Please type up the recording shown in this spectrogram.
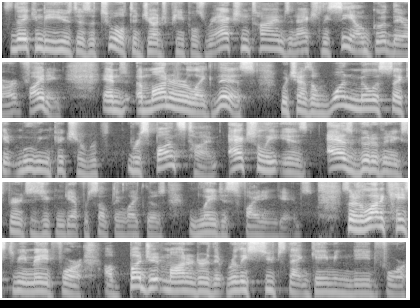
so they can be used as a tool to judge people's reaction times and actually see how good they are at fighting. And a monitor like this, which has a one millisecond moving picture re response time, actually is as good of an experience as you can get for something like those latest fighting games. So there's a lot of case to be made for a budget monitor that really suits that gaming need for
